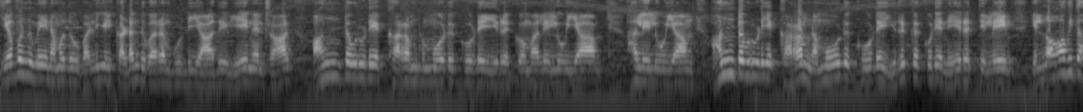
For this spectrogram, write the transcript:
எவனுமே நமது வழியில் கடந்து வர முடியாது. ஏனென்றால் ஆண்டவருடைய கரம் நம்மோடு கூட இருக்கும். அலிலூயா அலிலூயா ஆண்டவருடைய கரம் நம்மோடு கூட இருக்கக்கூடிய நேரத்திலே எல்லாவித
